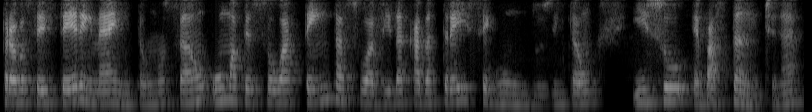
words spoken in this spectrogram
Para vocês terem, né, então, noção, uma pessoa atenta à sua vida a cada três segundos, então, isso é bastante, né?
